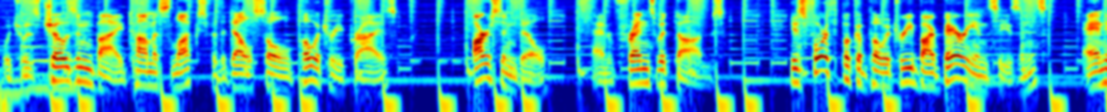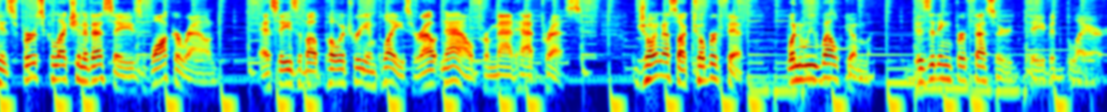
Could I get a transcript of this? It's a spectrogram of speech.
which was chosen by Thomas Lux for the Del Sol Poetry Prize, Arsonville, and Friends with Dogs. His fourth book of poetry, Barbarian Seasons, and his first collection of essays, Walk Around, essays about poetry and place, are out now from Mad Hat Press. Join us October 5th when we welcome visiting professor David Blair.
